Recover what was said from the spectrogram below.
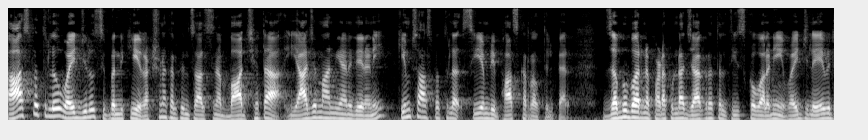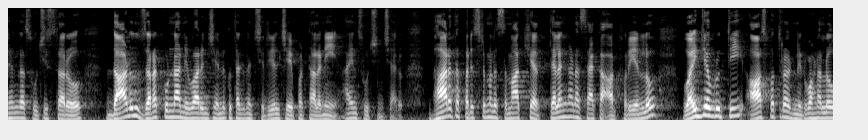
ఆసుపత్రిలో వైద్యులు సిబ్బందికి రక్షణ కల్పించాల్సిన బాధ్యత యాజమాన్యానిదేనని కిమ్స్ ఆసుపత్రుల సీఎండీ భాస్కర్ రావు తెలిపారు. జబ్బు బారిన పడకుండా జాగ్రత్తలు తీసుకోవాలని వైద్యులు ఏ విధంగా సూచిస్తారో దాడులు జరగకుండా నివారించేందుకు తగిన చర్యలు చేపట్టాలని ఆయన సూచించారు. భారత పరిశ్రమల సమాఖ్య తెలంగాణ శాఖ ఆధ్వర్యంలో వైద్య వృత్తి ఆసుపత్రుల నిర్వహణలో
